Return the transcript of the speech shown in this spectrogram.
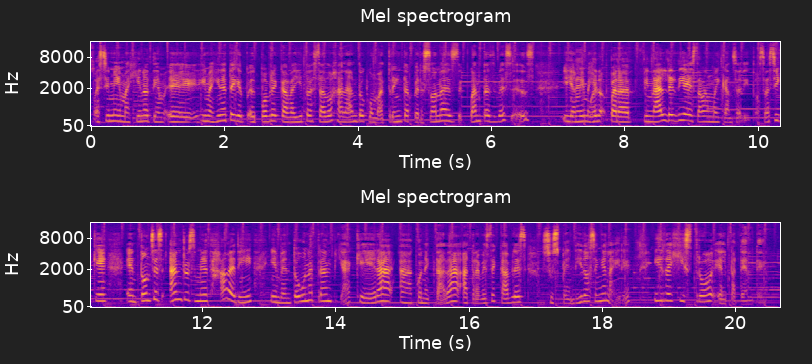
Pues sí, me imagino, eh, imagínate que el pobre caballito ha estado jalando como a 30 personas de cuántas veces. Y ya me imagino, para final del día estaban muy cansaditos. Así que entonces Andrew Smith Halliday inventó una tranvía que era uh, conectada a través de cables suspendidos en el aire y registró el patente.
